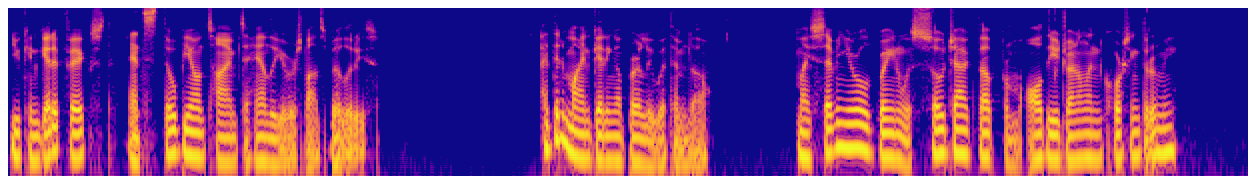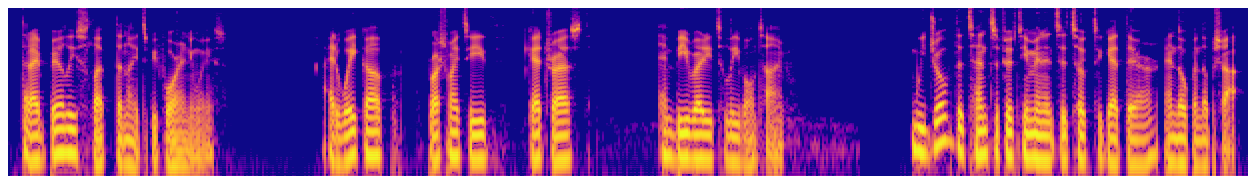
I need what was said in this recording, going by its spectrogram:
you can get it fixed and still be on time to handle your responsibilities. I didn't mind getting up early with him though. My seven year old brain was so jacked up from all the adrenaline coursing through me that I barely slept the nights before, anyways. I'd wake up, brush my teeth, get dressed, and be ready to leave on time. We drove the 10 to 15 minutes it took to get there and opened up shop.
